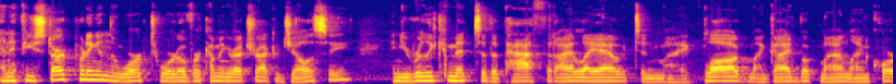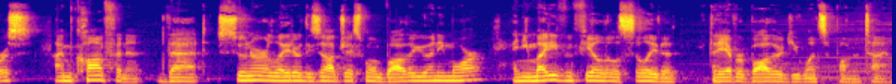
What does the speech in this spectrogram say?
And if you start putting in the work toward overcoming retroactive jealousy, and you really commit to the path that I lay out in my blog, my guidebook, my online course, I'm confident that sooner or later these objects won't bother you anymore, and you might even feel a little silly that they ever bothered you once upon a time.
